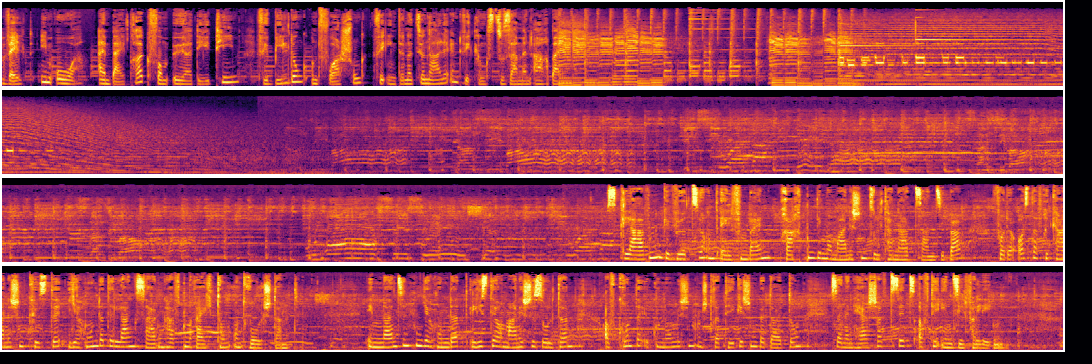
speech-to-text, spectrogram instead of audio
Welt im Ohr, ein Beitrag vom ÖAD-Team für Bildung und Forschung für internationale Entwicklungszusammenarbeit. Sklaven, Gewürze und Elfenbein brachten dem omanischen Sultanat Sansibar vor der ostafrikanischen Küste jahrhundertelang sagenhaften Reichtum und Wohlstand. Im 19. Jahrhundert ließ der omanische Sultan aufgrund der ökonomischen und strategischen Bedeutung seinen Herrschaftssitz auf die Insel verlegen.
